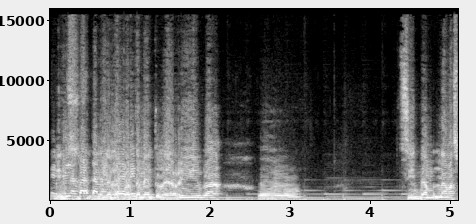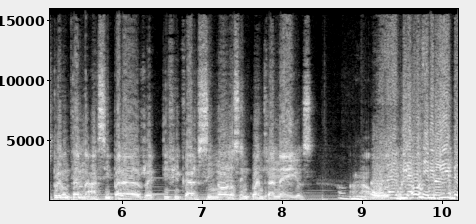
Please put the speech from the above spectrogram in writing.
En en el su- apartamento en el de arriba. apartamento de arriba? O... Sí, na- nada más preguntan así para rectificar si no los encuentran ellos. Ajá, O, o si vive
